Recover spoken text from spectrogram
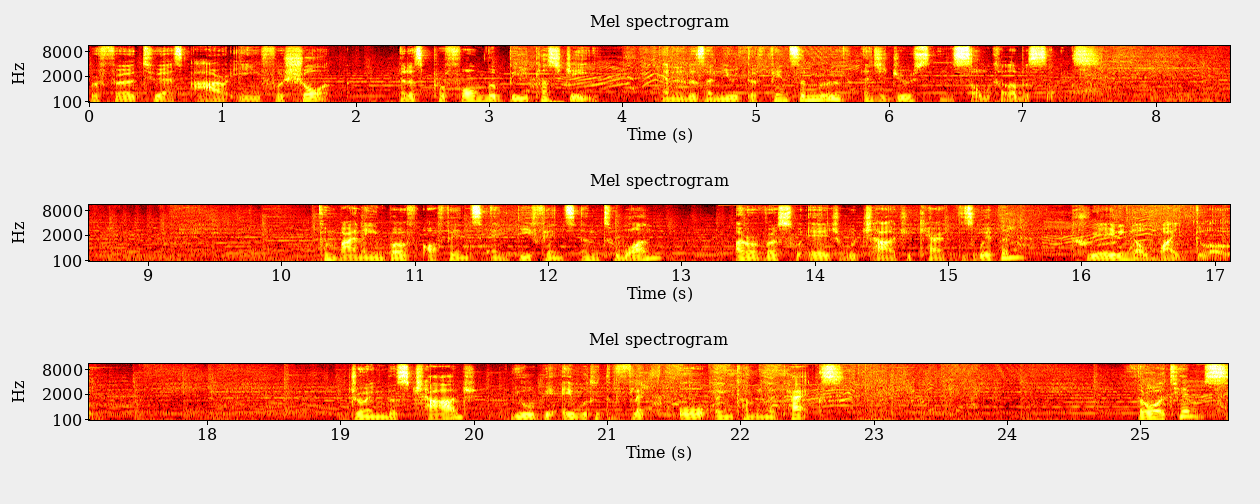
referred to as RE for short, it is performed with B plus G, and it is a new defensive move introduced in Soul Calibur 6. Combining both offense and defense into one, a reversal edge will charge your character's weapon, creating a white glow. During this charge, you will be able to deflect all incoming attacks, throw attempts,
